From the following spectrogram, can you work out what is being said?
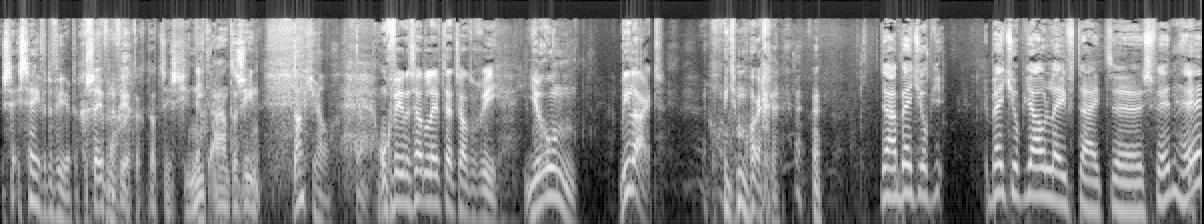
47. 47, dat is je niet aan te zien. Dankjewel. Ja. Ongeveer in dezelfde leeftijdscategorie. Jeroen Wielaert. Goedemorgen. Ja, een beetje op, je, een beetje op jouw leeftijd, uh, Sven. Hè?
